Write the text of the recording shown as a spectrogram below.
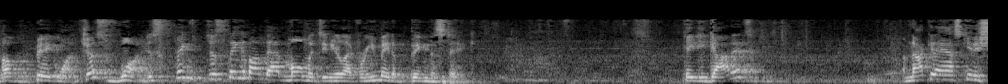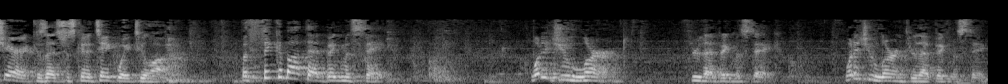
A big one. Just one. Just think, just think about that moment in your life where you made a big mistake. Okay, you got it? I'm not going to ask you to share it because that's just going to take way too long. But think about that big mistake. What did you learn through that big mistake? What did you learn through that big mistake?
